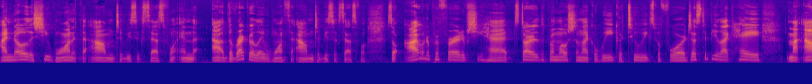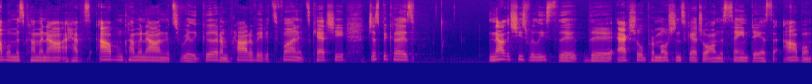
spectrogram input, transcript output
I know that she wanted the album to be successful, and the uh, the record label wants the album to be successful. So I would have preferred if she had started the promo promotion like a week or two weeks before just to be like, hey, my album is coming out. I have this album coming out and it's really good. I'm proud of it. It's fun. It's catchy. Just because now that she's released the the actual promotion schedule on the same day as the album,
